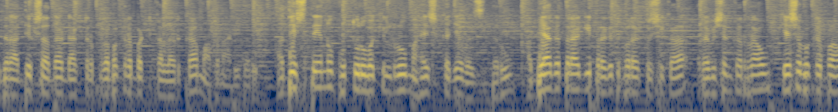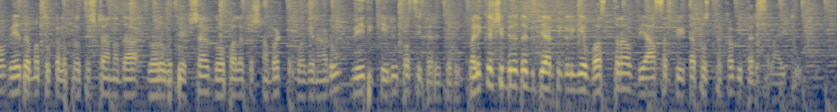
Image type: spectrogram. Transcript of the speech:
ಇದರ ಅಧ್ಯಕ್ಷರಾದ ಡಾಕ್ಟರ್ ಪ್ರಭಕರ ಭಟ್ ಕಲ್ಲಡ್ಕ ಮಾತನಾಡಿದರು. ಅಧ್ಯಕ್ಷತೆಯನ್ನು ಪುತ್ತೂರು ವಕೀಲರು ಮಹೇಶ್ ಕಜೆ ವಹಿಸಿದ್ದರು. ಅಭ್ಯಾಗತರಾಗಿ ಪ್ರಗತಿಪರ ಕೃಷಿಕ ರವಿಶಂಕರ್ ರಾವ್ ಕೇಶವ ಕೃಪಾ ವೇದ ಮತ್ತು ಕಲಾ ಪ್ರತಿಷ್ಠಾನದ ಗೌರವಾಧ್ಯಕ್ಷ ಗೋಪಾಲಕೃಷ್ಣ ಭಟ್ ವಗೆನಾಡು ವೇದಿಕೆಯಲ್ಲಿ ಉಪಸ್ಥಿತರಿದ್ದರು. ಬಳಿಕ ಶಿಬಿರದ ವಿದ್ಯಾರ್ಥಿಗಳಿಗೆ ವಸ್ತ್ರ ವ್ಯಾಸಪೀಠ ಪುಸ್ತಕ ವಿತರಿಸಲಾಯಿತು.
